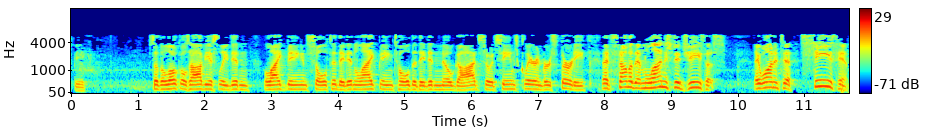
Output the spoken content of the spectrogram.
speak. So the locals obviously didn't like being insulted. They didn't like being told that they didn't know God. So it seems clear in verse 30 that some of them lunged at Jesus. They wanted to seize him.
